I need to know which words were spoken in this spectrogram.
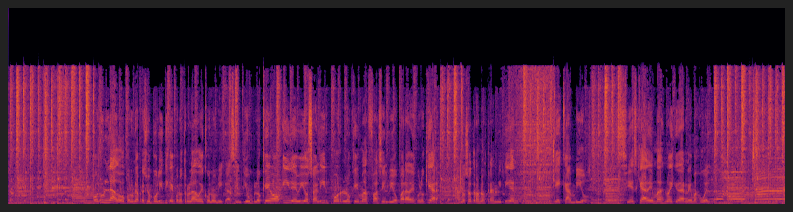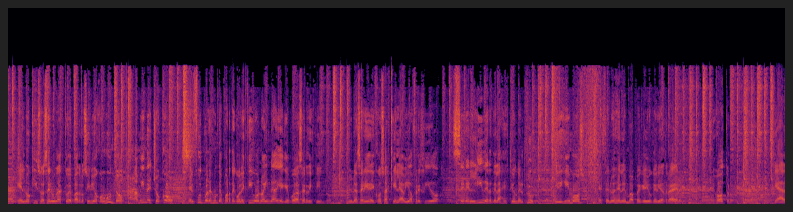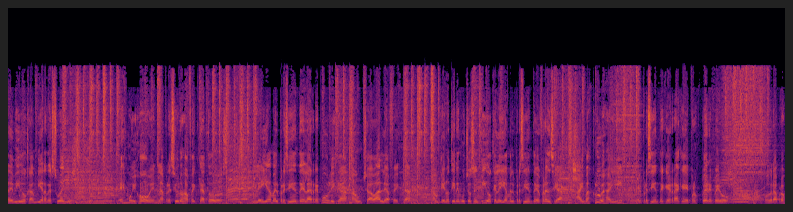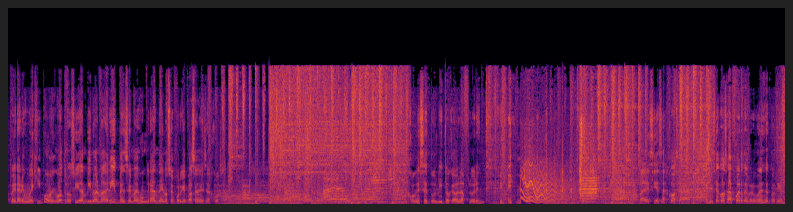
Por un lado, por una presión política y por otro lado económica. Sintió un bloqueo y debió salir por lo que más fácil vio para desbloquear. A nosotros nos transmitían que cambió. Si es que además no hay que darle más vuelta. Él no quiso hacer un acto de patrocinio conjunto. A mí me chocó. El fútbol es un deporte colectivo, no hay nadie que pueda ser distinto. Y una serie de cosas que le había ofrecido ser el líder de la gestión del club. Y dijimos, este no es el Mbappé que yo quería traer. Es otro, que ha debido cambiar de sueño. Es muy joven, la presión nos afecta a todos. Le llama el presidente de la República, a un chaval le afecta, aunque no tiene mucho sentido que le llame el presidente de Francia. Hay más clubes allí, el presidente querrá que prospere, pero podrá prosperar en un equipo o en otro. Si Dan vino al Madrid, Benzema es un grande, no sé por qué pasan esas cosas. Con ese tonito que habla Florentino. Para decir esas cosas. ¿eh? Dice cosas fuertes, pero con ese tonito.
